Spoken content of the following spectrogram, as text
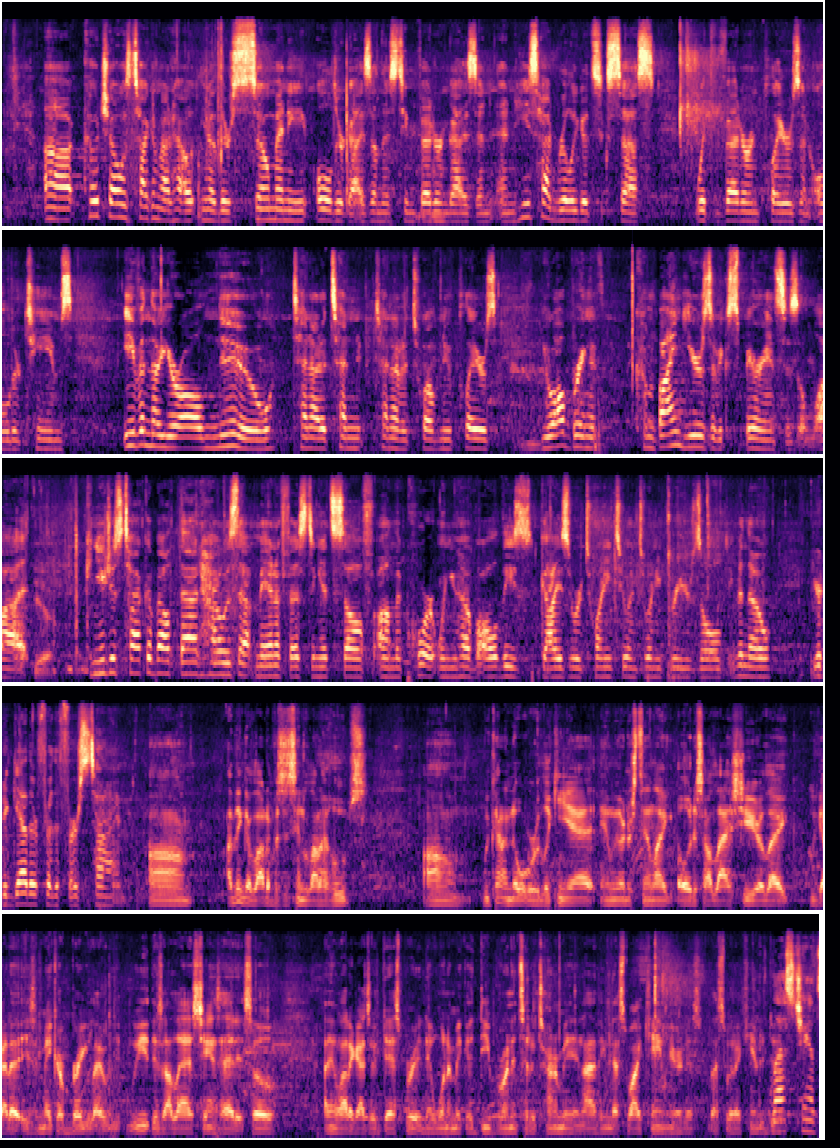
Uh, Coach L was talking about how you know there's so many older guys on this team, veteran guys, and, and he's had really good success with veteran players and older teams. Even though you're all new, 10 out of 10, 10 out of 12 new players, you all bring combined years of experience is a lot. Yeah. Can you just talk about that? How is that manifesting itself on the court when you have all these guys who are 22 and 23 years old, even though you're together for the first time? Um, I think a lot of us have seen a lot of hoops. Um, we kind of know what we're looking at, and we understand like, oh, this is our last year. Like we gotta is make or break. Like we, this is our last chance at it. So I think a lot of guys are desperate and they want to make a deep run into the tournament, and I think that's why I came here. That's that's what I came to do. Last chance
